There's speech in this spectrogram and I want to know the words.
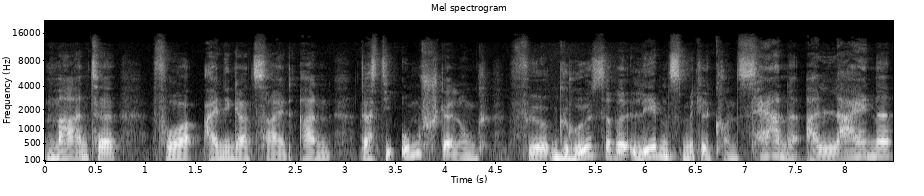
mahnte vor einiger Zeit an, dass die Umstellung für größere Lebensmittelkonzerne alleine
